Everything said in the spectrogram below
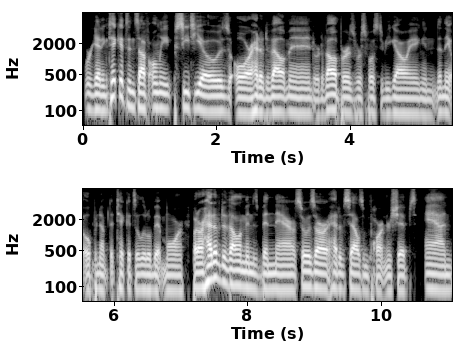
were getting tickets and stuff, only CTOs or head of development or developers were supposed to be going, and then they opened up the tickets a little bit more. But our head of development has been there, so is our head of sales and partnerships, and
